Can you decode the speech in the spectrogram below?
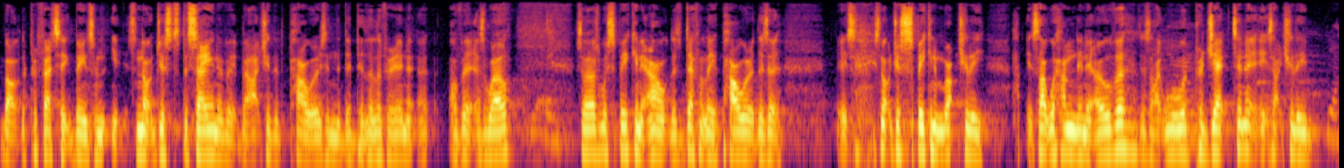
about the prophetic being some. It's not just the saying of it, but actually the power is in the, the delivery of it as well. So as we're speaking it out, there's definitely a power. There's a. It's it's not just speaking; we're actually it's like we're handing it over. It's like we're projecting it. It's actually yes.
